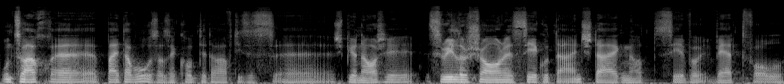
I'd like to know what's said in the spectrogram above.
Und so auch äh, bei Davos. Also er konnte da auf dieses äh, Spionage-Thriller-Genre sehr gut einsteigen, hat sehr wertvoll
